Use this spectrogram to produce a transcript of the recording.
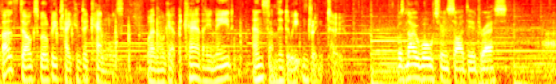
Both dogs will be taken to kennels, where they'll get the care they need and something to eat and drink too. There was no water inside the address. Uh,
